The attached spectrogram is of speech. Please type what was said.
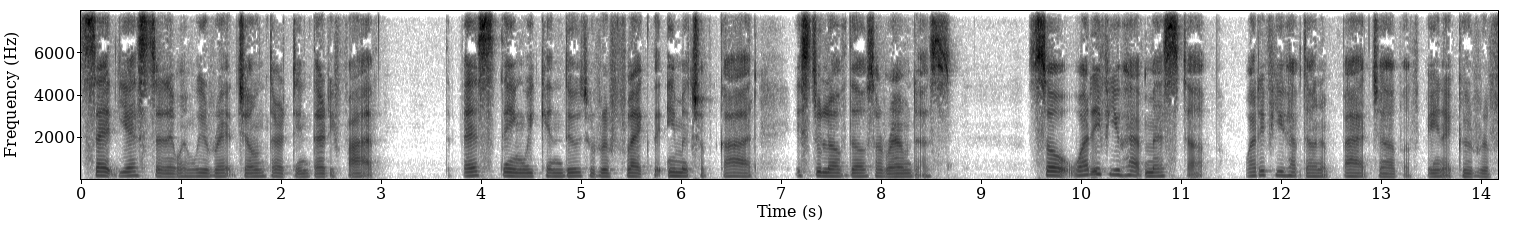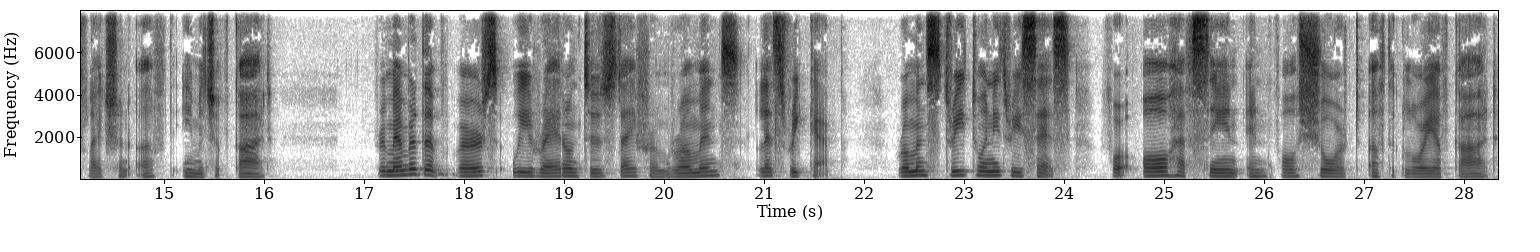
said yesterday when we read John 13 35, the best thing we can do to reflect the image of God is to love those around us. So, what if you have messed up? What if you have done a bad job of being a good reflection of the image of God? Remember the verse we read on Tuesday from Romans? Let's recap. Romans 3:23 says, "For all have sinned and fall short of the glory of God."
